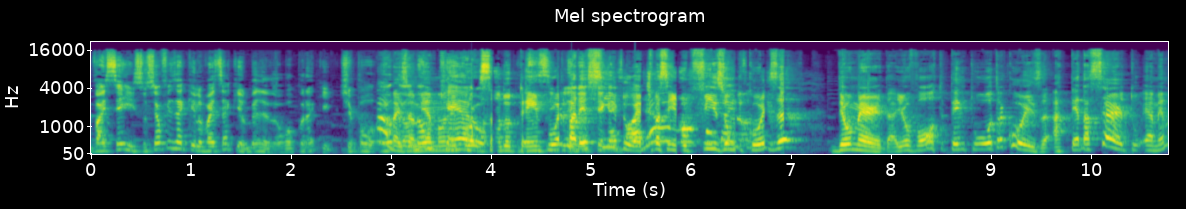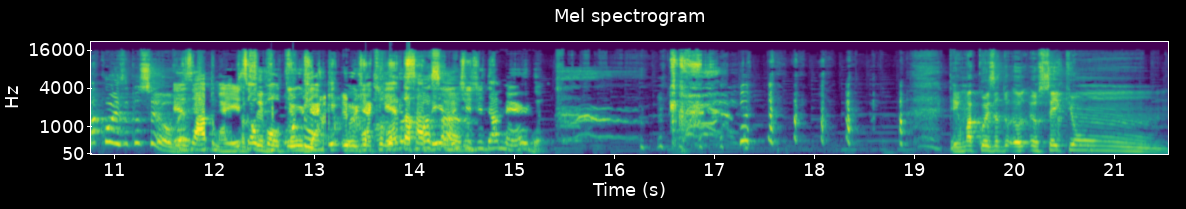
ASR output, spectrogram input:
vai ser isso. Se eu fizer aquilo, vai ser aquilo. Beleza, eu vou por aqui. Tipo, Ah, eu, mas eu a não minha quero manipulação do tempo é parecido. falar, É tipo assim, "Não, eu fiz uma coisa, deu merda. Aí eu volto e tento outra coisa. Até dar certo. É a mesma coisa que o seu, velho. Exato, mas esse é o ponto. Eu já, eu eu já quero pro saber passado. antes de dar merda. Tem uma coisa. Do, eu, eu sei que um.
